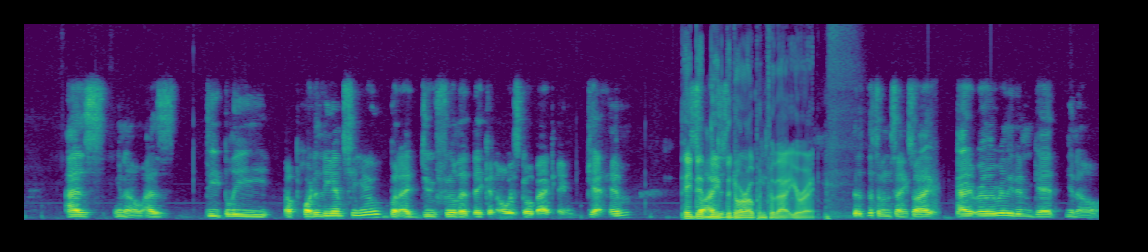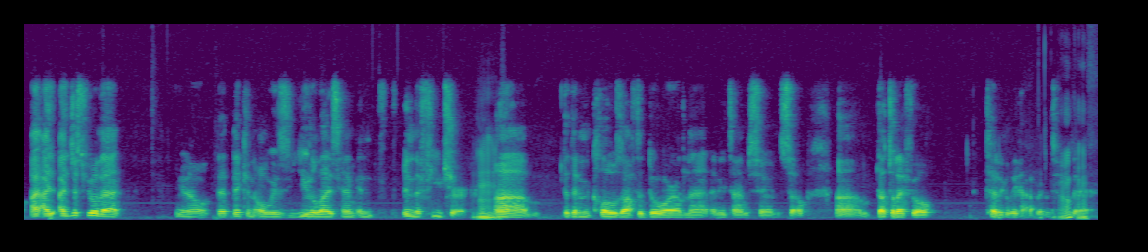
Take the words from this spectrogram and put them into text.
as you know as deeply a part of the MCU, but I do feel that they can always go back and get him. They did I leave just- the door open for that. You're right. That, that's what I'm saying. So I I really really didn't get you know I, I I just feel that you know that they can always utilize him in in the future. Mhm. Um, that they didn't close off the door on that anytime soon. So um, that's what I feel technically happened Okay. there.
